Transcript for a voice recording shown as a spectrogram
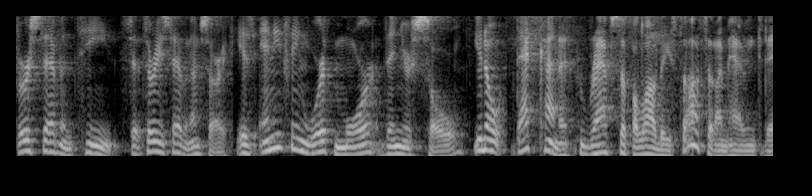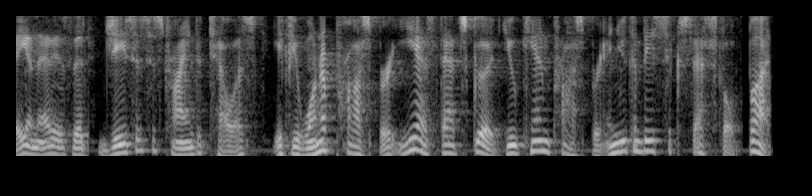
Verse 17, 37, I'm sorry. Is anything worth more than your soul? You know, that kind of wraps up a lot of these thoughts that I'm having today, and that is that Jesus is trying to tell us if you want to prosper, yes, that's good. You can prosper and you can be successful, but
